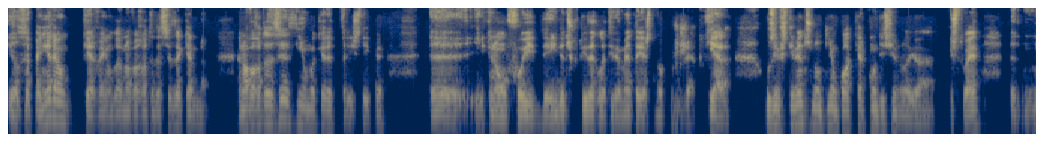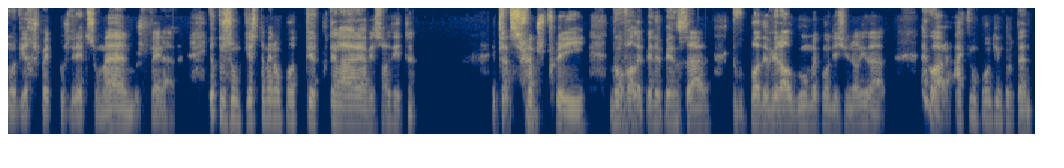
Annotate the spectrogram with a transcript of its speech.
eles apanharão, quer venham da nova Rota da Seda, quer não. A nova Rota da Seda tinha uma característica e que não foi ainda discutida relativamente a este novo projeto, que era os investimentos não tinham qualquer condicionalidade, isto é, não havia respeito pelos direitos humanos, nem nada. Eu presumo que este também não pode ter, porque tem lá a Arábia Saudita. E, portanto, se vamos por aí, não vale a pena pensar que pode haver alguma condicionalidade. Agora, há aqui um ponto importante,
